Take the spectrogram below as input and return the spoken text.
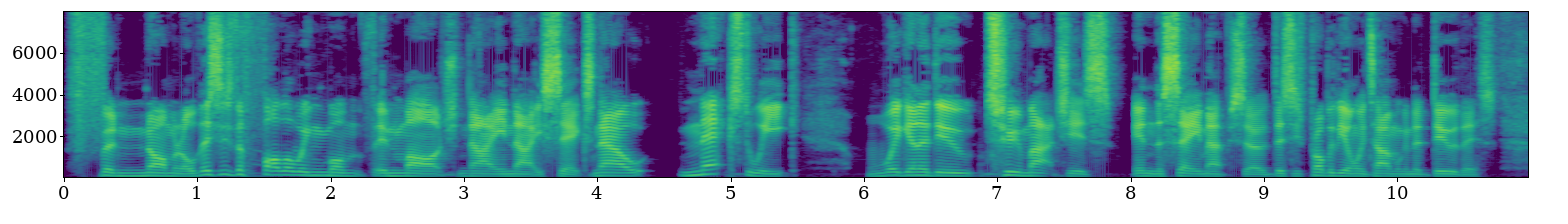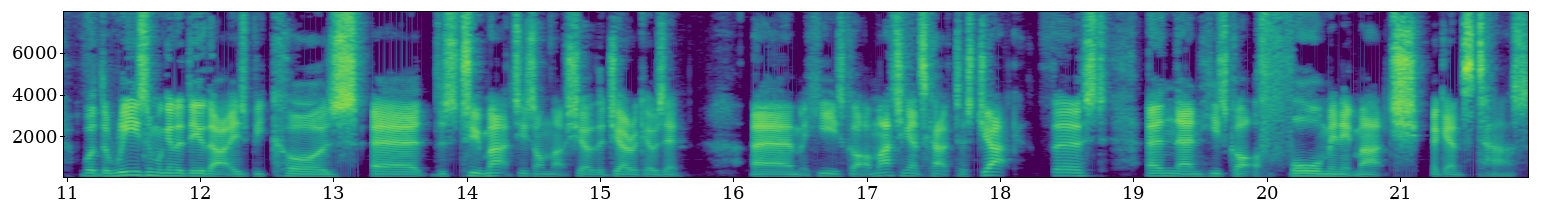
phenomenal. This is the following month in March 1996. Now, next week, we're going to do two matches in the same episode. This is probably the only time we're going to do this. But the reason we're going to do that is because uh, there's two matches on that show that Jericho's in. Um, he's got a match against Cactus Jack first, and then he's got a four minute match against Taz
